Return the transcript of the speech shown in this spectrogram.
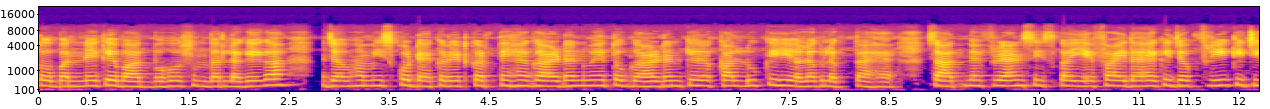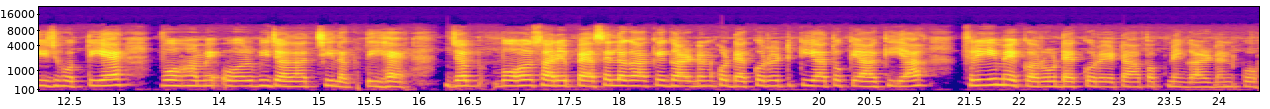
तो बनने के बाद बहुत सुंदर लगेगा। जब हम इसको डेकोरेट करते हैं गार्डन में तो गार्डन के का लुक ही अलग लगता है। साथ में फ्रेंड्स, इसका ये फ़ायदा है कि जब फ्री की चीज़ होती है, वो हमें और भी ज़्यादा अच्छी लगती है। जब बहुत सारे पैसे लगा के गार्डन को डेकोरेट किया तो क्या किया? फ्री में करो डेकोरेट आप अपने गार्डन को।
